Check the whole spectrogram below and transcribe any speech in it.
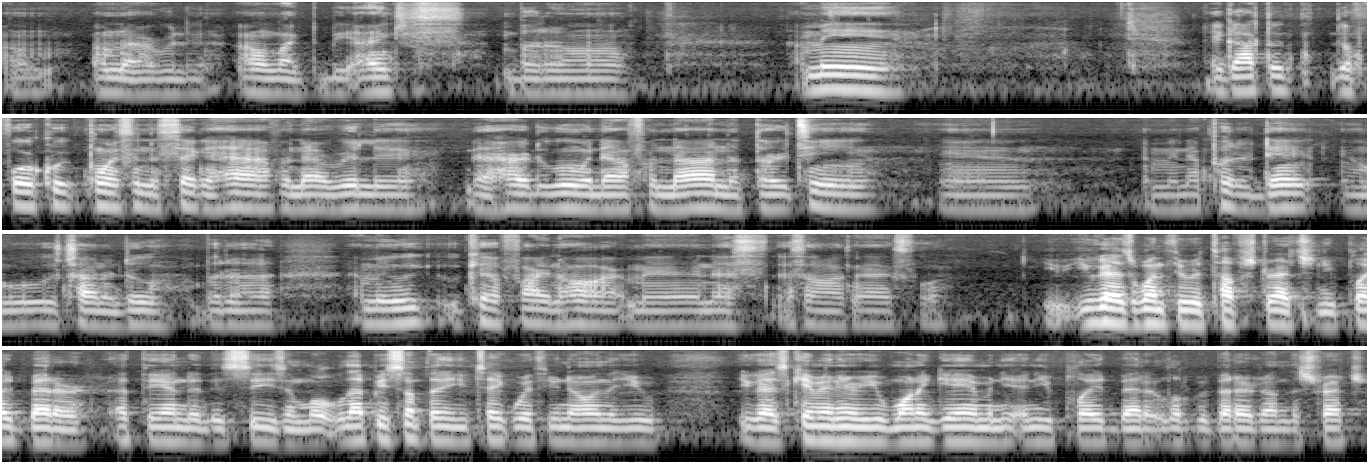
um, I'm not really. I don't like to be anxious, but um, I mean, they got the, the four quick points in the second half, and that really that hurt. We went down from nine to thirteen, and I mean that put a dent in what we was trying to do. But uh, I mean, we, we kept fighting hard, man, and that's that's all I can ask for. You, you guys went through a tough stretch and you played better at the end of the season. Will, that be something that you take with you knowing that you, you guys came in here, you won a game and you, and you played better, a little bit better down the stretch?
